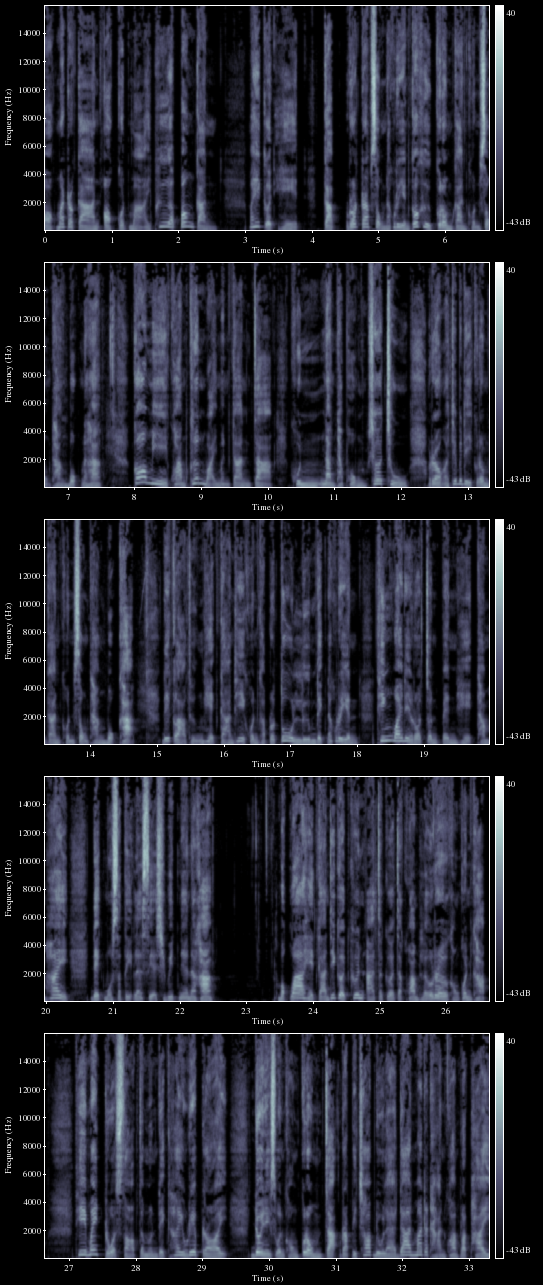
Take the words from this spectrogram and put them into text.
ออกมาตรการออกกฎหมายเพื่อป้องกัน ไม่ให้เกิดเหตุกับรถรับส่งนักเรียนก็คือกรมการขนส่งทางบกนะคะ ก็มีความเคลื่อนไหวเหมือนกันจากคุณนันทพงษ์เชิดชู รองอธิบดีกรมการขนส่งทางบกค่ะ ได้กล่าวถึงเหตุการณ์ที่คนขับรถตู้ลืมเด็กนักเรียน ทิ้งไว้ในรถจนเป็นเหตุทำให้เด็กหมดสติและเสียชีวิตเนี่ยนะคะ บอกว่าเหตุการณ์ที่เกิดขึ้นอาจจะเกิดจากความเผลอเรอของคนขับ ที่ไม่ตรวจสอบจำนวนเด็กให้เรียบร้อย โดยในส่วนของกรมจะรับผิดชอบดูแลด้านมาตรฐานความปลอดภัย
